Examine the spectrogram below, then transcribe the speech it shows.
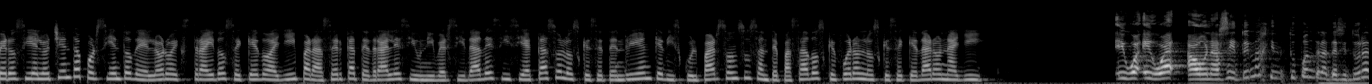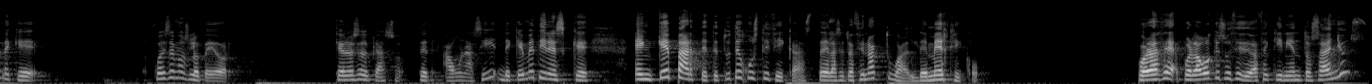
Pero si el 80% del oro extraído se quedó allí para hacer catedrales y universidades y si acaso los que se tendrían que disculpar son sus antepasados que fueron los que se quedaron allí. Igual, igual, aún así, tú, imagina, tú ponte la tesitura de que fuésemos lo peor. Que no es el caso. Aún así, ¿de qué me tienes que. ¿En qué parte te, tú te justificas de la situación actual de México por, hace- por algo que sucedió hace 500 años?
